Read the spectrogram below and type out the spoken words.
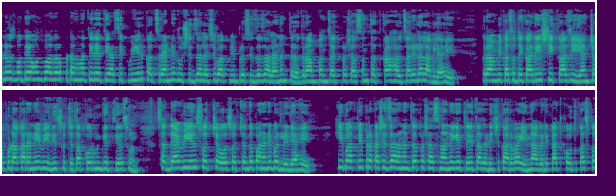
न्यूजमध्ये औंध बाजार पटांगणातील ऐतिहासिक विहीर कचऱ्याने दूषित झाल्याची बातमी प्रसिद्ध झाल्यानंतर ग्रामपंचायत प्रशासन तत्काळ हालचालीला लागले आहे. ग्रामविकास अधिकारी श्री काजी यांच्या पुढाकाराने विहिरीत स्वच्छता करून घेतली असून सध्या विहीर स्वच्छ व स्वच्छंद पाण्याने भरलेली आहे. ही बातमी प्रकाशित झाल्यानंतर प्रशासनाने घेतलेली तातडीची कारवाई नागरिकात कौतुकास्पद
